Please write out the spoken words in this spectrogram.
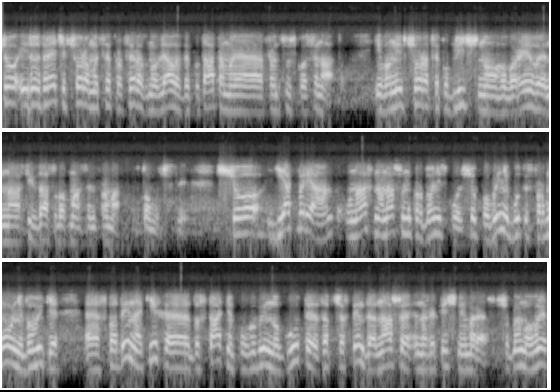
Що і до речі, вчора ми це про це розмовляли з депутатами французького сенату, і вони вчора це публічно говорили на всіх засобах масової інформації, в тому числі, що як варіант, у нас на нашому кордоні з Польщею повинні бути сформовані великі е, склади, на яких е, достатньо повинно бути запчастин для нашої енергетичної мережі, щоб ми могли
